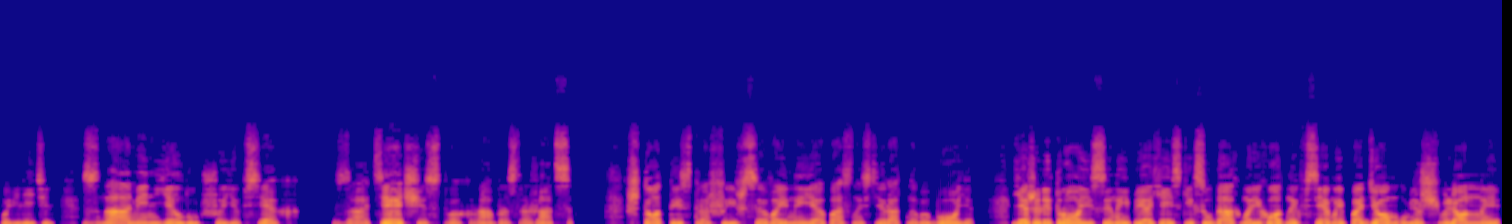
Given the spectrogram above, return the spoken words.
повелитель, знаменье лучшее всех, за отечество храбро сражаться. Что ты страшишься войны и опасности ратного боя? Ежели трое сыны при ахейских судах мореходных все мы падем умерщвленные,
